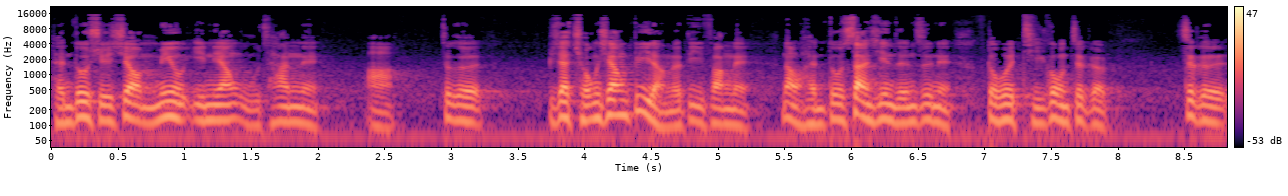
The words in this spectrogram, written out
很多学校没有营养午餐呢。啊，这个比较穷乡僻壤的地方呢，那么很多善心人士呢都会提供这个这个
